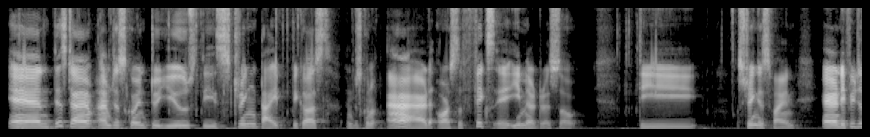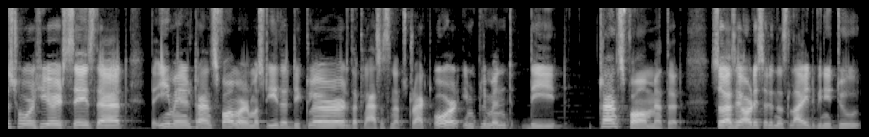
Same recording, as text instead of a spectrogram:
And this time I'm just going to use the string type because I'm just going to add or suffix a email address so the string is fine. And if you just over here it says that the email transformer must either declare the class as an abstract or implement the transform method. So as I already said in the slide we need to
